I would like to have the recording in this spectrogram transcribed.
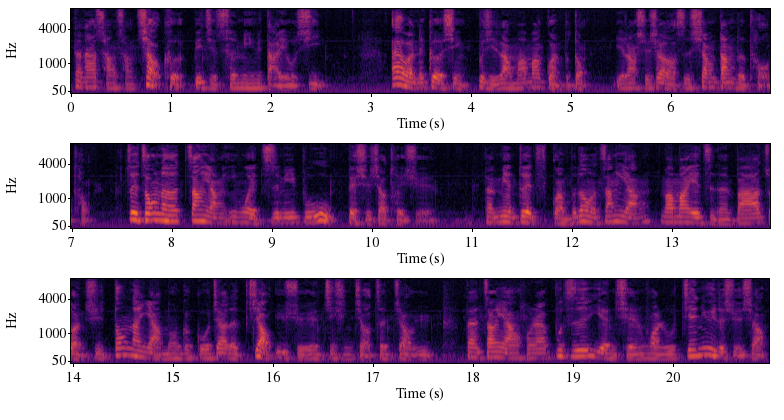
但他常常翘课，并且沉迷于打游戏。爱玩的个性不仅让妈妈管不动，也让学校老师相当的头痛。最终呢，张扬因为执迷不悟，被学校退学。但面对管不动的张扬，妈妈也只能把他转去东南亚某个国家的教育学院进行矫正教育。但张扬浑然不知，眼前宛如监狱的学校，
